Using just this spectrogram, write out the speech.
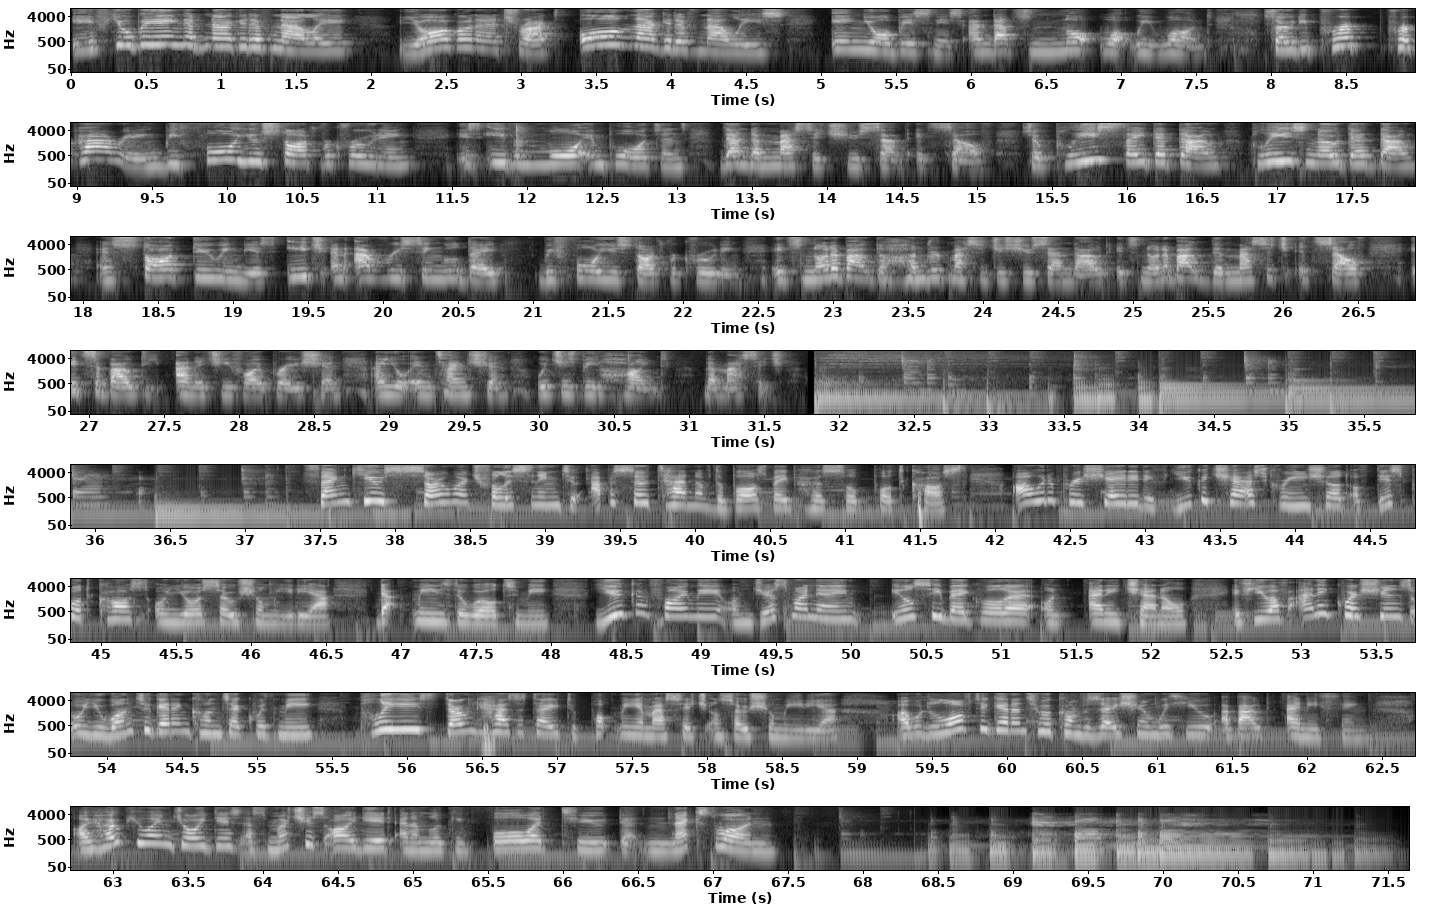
If you're being that negative Nelly, you're going to attract all negative Nellies in your business and that's not what we want. So the pre- preparing before you start recruiting is even more important than the message you send itself. So please state that down, please note that down and start doing this each and every single day before you start recruiting. It's not about the 100 messages you send out. It's not about the message itself. It's about the energy vibration and your intention, which is behind the message. Thank you so much for listening to episode 10 of the Boss Babe Hustle podcast. I would appreciate it if you could share a screenshot of this podcast on your social media. That means the world to me. You can find me on just my name, Ilse Beekwilde, on any channel. If you have any questions or you want to get in contact with me, please don't hesitate to pop me a message on social media. I would love to get into a conversation with you about anything. I hope you enjoyed this as much as I did, and I'm looking forward to the next one.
